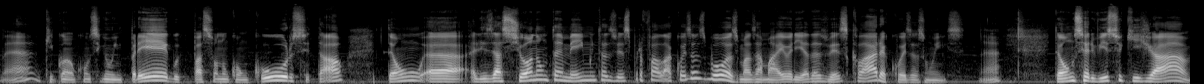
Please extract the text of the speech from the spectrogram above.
né? Que conseguiu um emprego, que passou num concurso e tal. Então, uh, eles acionam também muitas vezes para falar coisas boas, mas a maioria das vezes, claro, é coisas ruins, né? Então, um serviço que já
